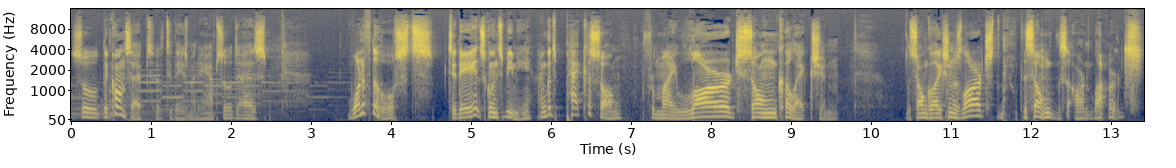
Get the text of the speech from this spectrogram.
So, the concept of today's mini episode is one of the hosts, today it's going to be me, I'm going to pick a song from my large song collection. The song collection is large, the songs aren't large.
